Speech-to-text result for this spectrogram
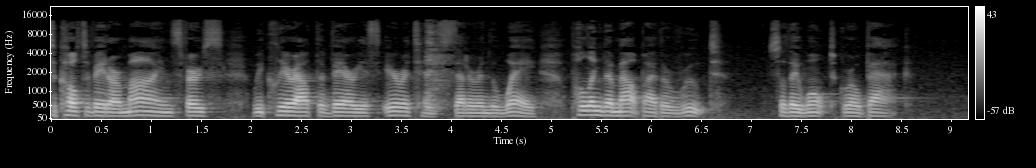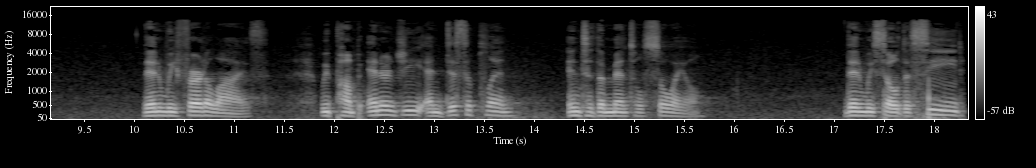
to cultivate our minds, first we clear out the various irritants that are in the way, pulling them out by the root so they won't grow back. Then we fertilize. We pump energy and discipline into the mental soil. Then we sow the seed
